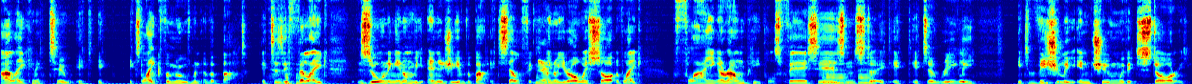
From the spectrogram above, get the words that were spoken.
I liken it to it, it. It's like the movement of a bat. It's as if they're like zoning in on the energy of the bat itself. It, Yeah. You know, you're always sort of like flying around people's faces Mm, and stuff. It, it, it's a really, it's visually in tune with its story.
